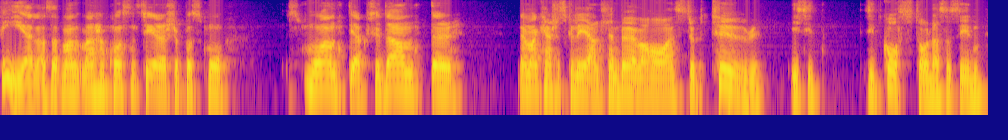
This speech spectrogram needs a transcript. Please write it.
fel. Alltså att man, man koncentrerar sig på små, små antioxidanter när man kanske skulle egentligen behöva ha en struktur i sitt, sitt kosthåll, alltså sin,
